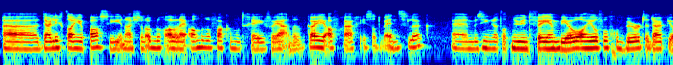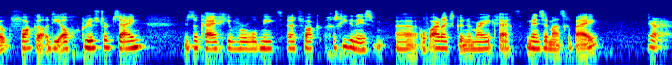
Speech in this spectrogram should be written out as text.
eh, daar ligt dan je passie. En als je dan ook nog allerlei andere vakken moet geven, ja, dan kan je je afvragen, is dat wenselijk? En we zien dat dat nu in het VMBO al heel veel gebeurt. En daar heb je ook vakken die al geclusterd zijn. Dus dan krijg je bijvoorbeeld niet het vak geschiedenis of aardrijkskunde, maar je krijgt mensen en maatschappij. Ja.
